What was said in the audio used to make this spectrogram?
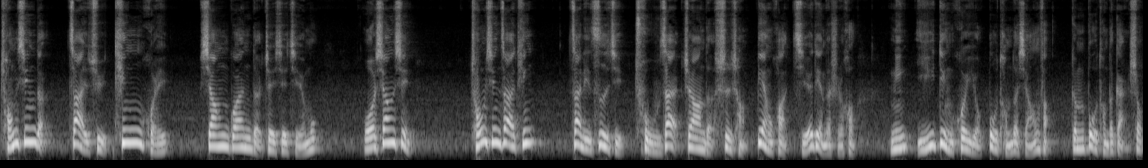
重新的再去听回。相关的这些节目，我相信，重新再听，在你自己处在这样的市场变化节点的时候，您一定会有不同的想法跟不同的感受。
